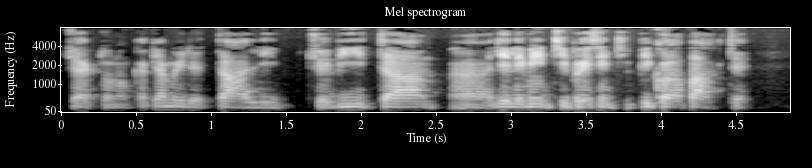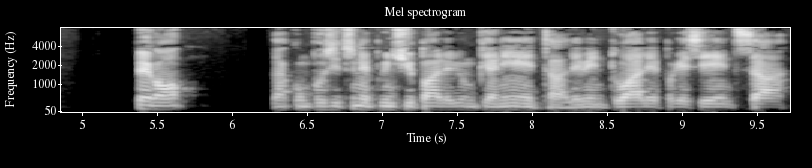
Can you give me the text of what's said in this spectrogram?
Certo, non capiamo i dettagli, c'è vita, eh, gli elementi presenti in piccola parte, però la composizione principale di un pianeta, l'eventuale presenza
